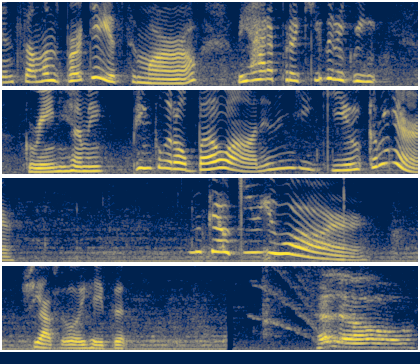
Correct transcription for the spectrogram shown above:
Since someone's birthday is tomorrow, we had to put a cute little green, green, you hear me? Pink little bow on. Isn't she cute? Come here. Look how cute you are. She absolutely hates it. Hello.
